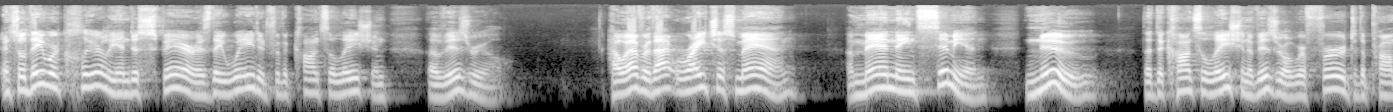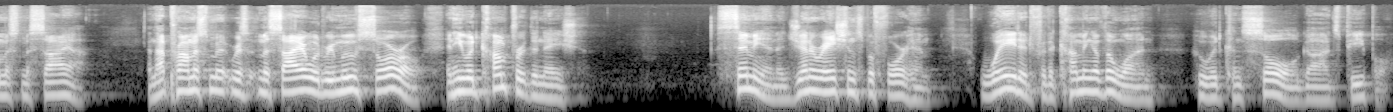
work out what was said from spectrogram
And so they were clearly in despair as they waited for the consolation of Israel. However, that righteous man, a man named Simeon, knew that the consolation of Israel referred to the promised Messiah. And that promised Messiah would remove sorrow and he would comfort the nation. Simeon and generations before him waited for the coming of the one who would console God's people.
